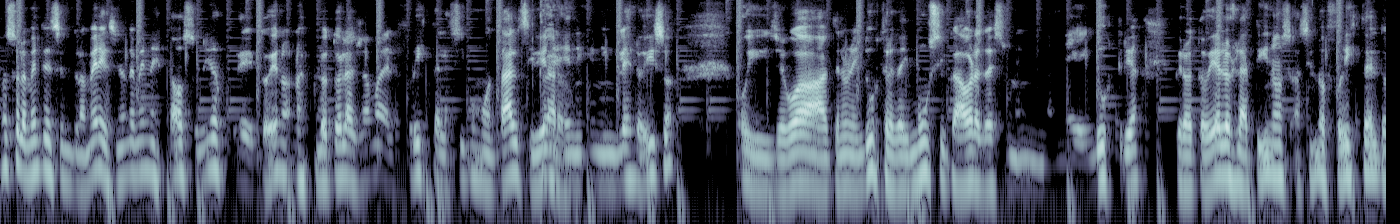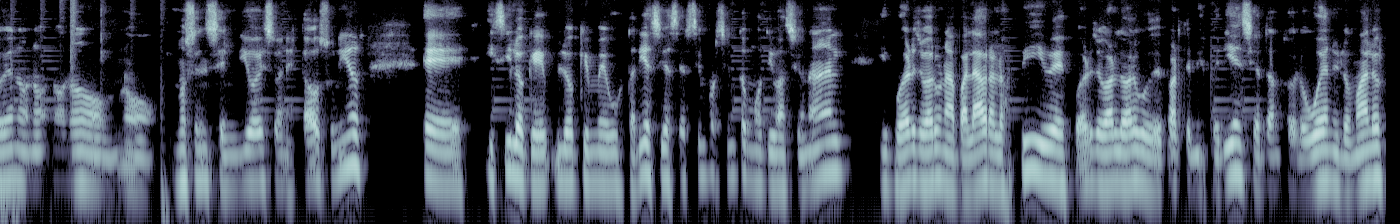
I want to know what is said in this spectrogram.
no solamente en Centroamérica, sino también en Estados Unidos, eh, todavía no, no, explotó la llama del freestyle así como tal, si bien claro. en, en, inglés lo hizo. Hoy llegó a tener una industria, ya hay música, ahora ya es una, mega industria, pero todavía los latinos haciendo freestyle, todavía no, no, no, no, no, no se encendió eso en Estados Unidos. Eh, y sí, lo que, lo que me gustaría sí hacer 100% motivacional y poder llevar una palabra a los pibes, poder llevarlo algo de parte de mi experiencia, tanto de lo bueno y lo malo,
